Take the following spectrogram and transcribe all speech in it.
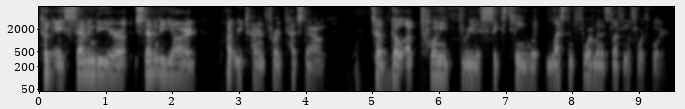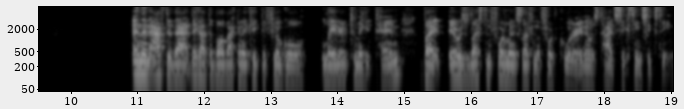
took a 70 year 70 yard punt return for a touchdown to go up 23 to 16 with less than four minutes left in the fourth quarter. And then after that, they got the ball back and they kicked the field goal later to make it 10. But it was less than four minutes left in the fourth quarter and it was tied 16 16.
